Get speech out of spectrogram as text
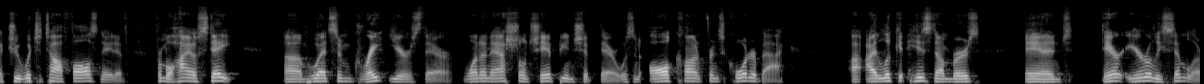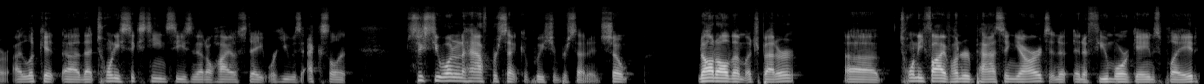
actually Wichita Falls native from Ohio State. um, who had some great years there, won a national championship there, was an all conference quarterback. I, I, look at his numbers and they're eerily similar. I look at uh, that 2016 season at Ohio State where he was excellent, 61.5% completion percentage. So not all that much better. Uh, 2,500 passing yards in a, in a few more games played,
